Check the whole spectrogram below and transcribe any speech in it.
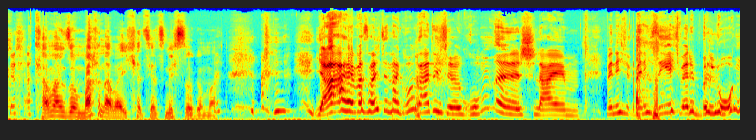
kann man so machen, aber ich hätte es jetzt nicht so gemacht. Ja, hey, was soll ich denn da großartig rumschleimen? Wenn ich, wenn ich sehe, ich werde belogen,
